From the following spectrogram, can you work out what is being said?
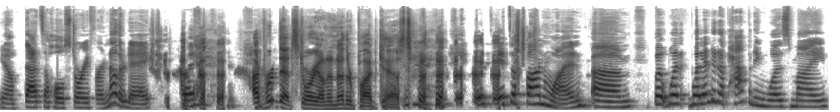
you know that's a whole story for another day i've heard that story on another podcast. It, it's a fun one. Um, but what what ended up happening was my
